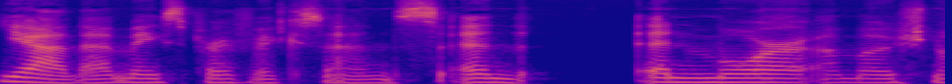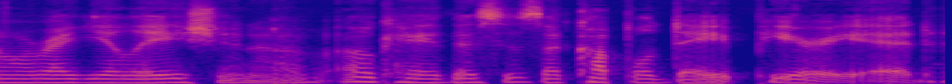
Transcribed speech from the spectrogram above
Yeah, that makes perfect sense. And and more emotional regulation of okay this is a couple day period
